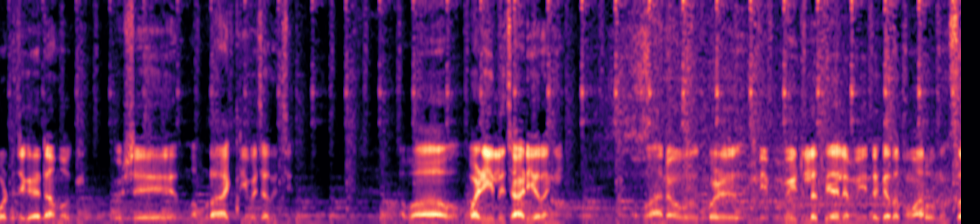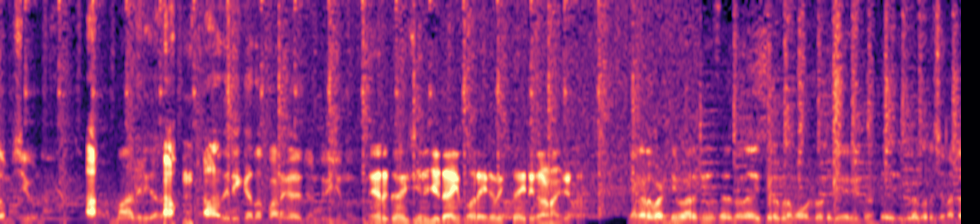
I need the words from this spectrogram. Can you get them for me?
ഓട്ടിച്ച് കയറ്റാൻ നോക്കി. പക്ഷേ നമ്മുടെ ആക്റ്റീവ് ചതിച്ച്. അപ്പോൾ വഴിയിൽ ചാടി ഇറങ്ങി. അപ്പോൾ അനവ് ഇപ്പോഴ് ഇനിയിപ്പോൾ വീട്ടിലെത്തിയാലും ഇതിന്റെ കിതപ്പ് മാറുമെന്ന് സംശയമാണ്. അമ്മാതിരി കഥ. അമ്മാതിരി കിതപ്പാണ് കഴിച്ചുകൊണ്ടിരിക്കുന്നത് നേർക്കാഴ്ചയിൽ ജഡായി പാറയൊക്കെ വ്യക്തമായിട്ട് കാണാൻ കേട്ടോ. ഞങ്ങൾ വണ്ടി പാർക്ക് ചെയ്ത സ്ഥലത്ത് നിന്ന് ഇച്ചിരി കൂടെ മുകളിലോട്ട് കയറിയിട്ടുണ്ട്. ഇവിടെ കുറച്ച് നല്ല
